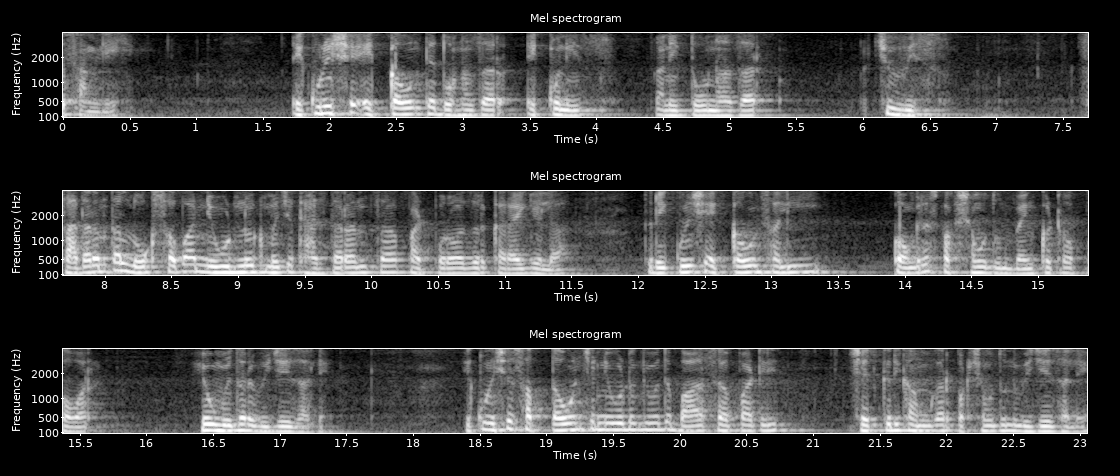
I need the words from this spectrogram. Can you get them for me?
सांगली. एकोणीसशे एक्कावन्न ते दोन हजार एकोणीस आणि दोन हजार चोवीस. साधारणतः लोकसभा निवडणूक म्हणजे खासदारांचा पाठपुरावा जर करायला गेला तर एकोणीसशे एक्कावन्न साली काँग्रेस पक्षामधून व्यंकटराव पवार हे उमेदवार विजयी झाले. एकोणीसशे सत्तावन्नच्या निवडणुकीमध्ये बाळासाहेब पाटील शेतकरी कामगार पक्षामधून विजयी झाले.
